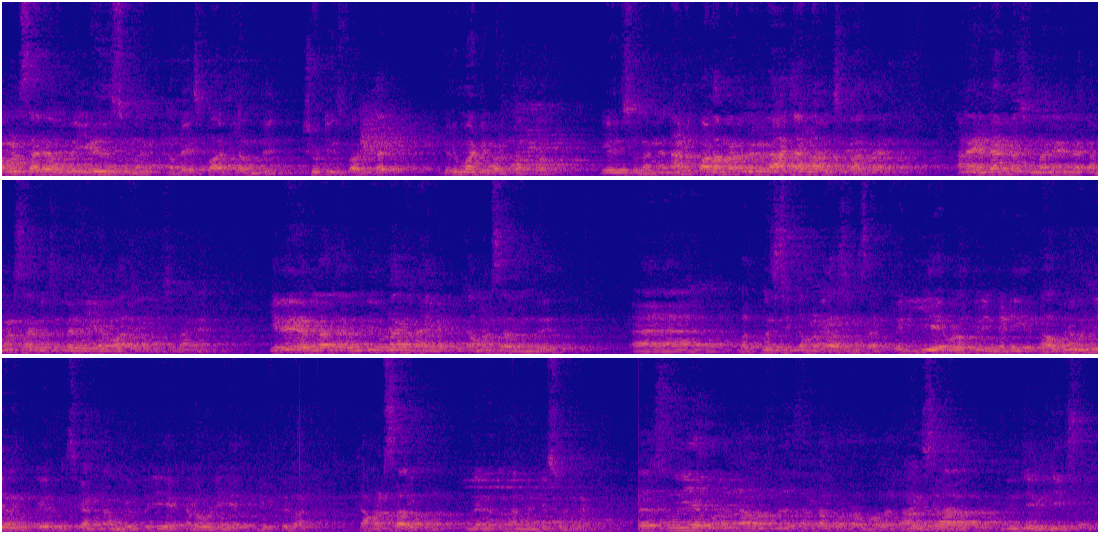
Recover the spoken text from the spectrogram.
கமல் சாரை வந்து எழுத சொன்னாங்க. அப்படியே ஸ்பாட்டில் வந்து ஷூட்டிங் ஸ்பாட்டில் விரும்மாண்டி படுத்தப்போ எழுத சொன்னாங்க. நானும் பல முறை வெறும் ராஜாலாம் வச்சு பார்த்தேன். ஆனால் எல்லாருமே சொன்னாங்க இல்லை கமல் சார் வச்ச பேர் ஏன் மாற்றிட்டு சொன்னாங்க. இறையர்களாக வந்து உலக நாயகன் கமல் சார் வந்து பத்மஸ்ரீ கமல்ஹாசன் சார் பெரிய எவ்வளோ பெரிய நடிகர். அவர் வந்து எனக்கு பேர் வச்சுக்காங்கன்னா மிகப்பெரிய கடவுளுடைய gift தான். கமல் சாருக்கும் இந்த நேரத்தில் நான் நன்றி சொல்கிறேன் சூர்யா கூடலாம் வந்து சண்டை போடுற போல sir Vijay Vijay sir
